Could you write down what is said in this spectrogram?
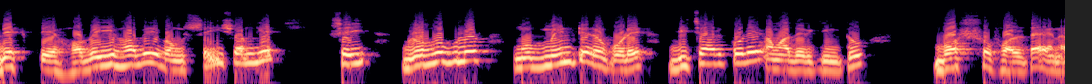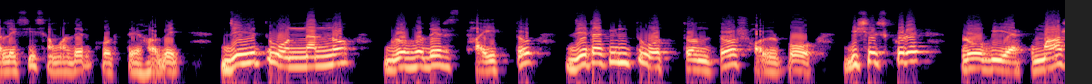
দেখতে হবেই হবে এবং সেই সঙ্গে সেই গ্রহগুলোর মুভমেন্টের ওপরে বিচার করে আমাদের কিন্তু বর্ষফলটা অ্যানালিসিস আমাদের করতে হবে। যেহেতু অন্যান্য গ্রহদের স্থায়িত্ব, যেটা কিন্তু অত্যন্ত স্বল্প, বিশেষ করে রবি এক মাস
